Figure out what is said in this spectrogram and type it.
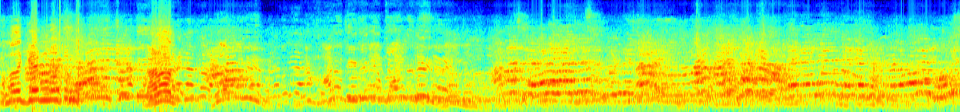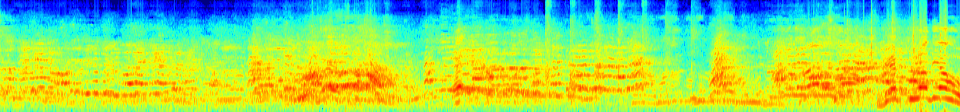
আমাদের গেট নতুন দাঁড়াও আমরা ছেলেমেয়েরা যে স্কুল থেকে যায় আর বাড়ি থাকে না এই রেলে বেরিয়ে যায় তাহলে বলে ভবিষ্যতে কে ভবিষ্যতে কিছু বলে কে গেট খুলে দেওয়া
